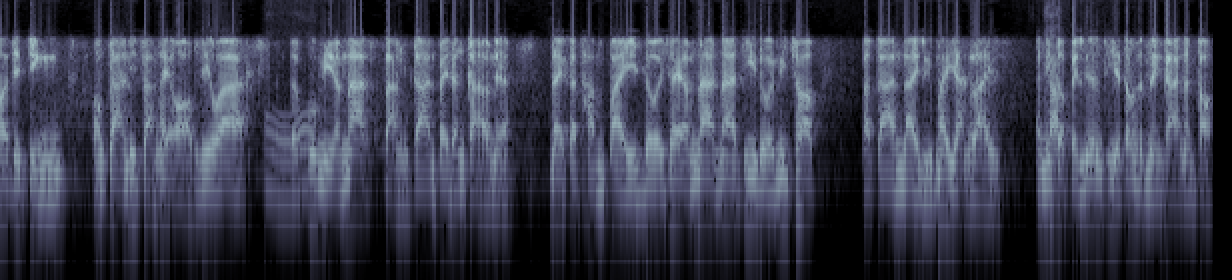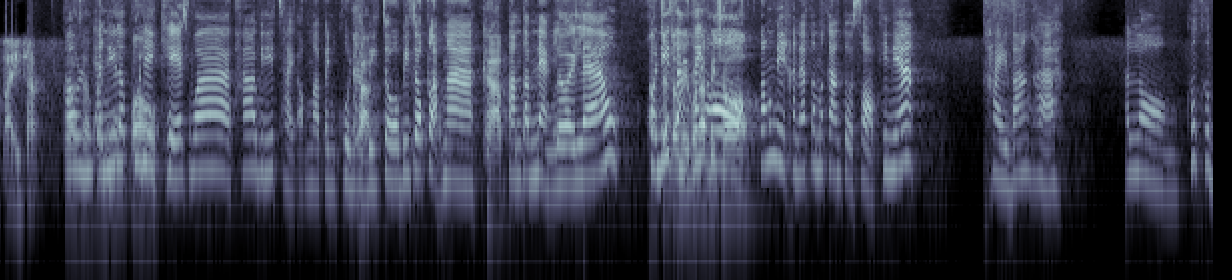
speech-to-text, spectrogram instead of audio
ข้อเท็จจริงของการที่สั่งให้ออกนี่ว่าโอ้เอ่อผู้มีอำนาจสั่งการไปดังกล่าวเนี่ย ได้กระทำไปโดยใช้อำนาจหน้าที่โดยไม่ชอบประการใดหรือไม่อย่างไร อัอันนี้ครับก็เป็นเรื่องที่จะต้องดำเนินการกันต่อไปครับเอาก็จะป็อันนี้เราพูดในมุ่งเคสว่าถ้าวินิจฉัยออกมาเป็นคุณครักับบบิ๊กโจ๊กบิ๊กโจ๊กกลับมาครับตามตำแหน่งเลยแล้ว คนที่อาจจะต้องสั่งมีคนให้รับผิดอชออบกต้องมีคณะกรรมการตรวจสอบทีเนี้ยใครบ้างคะท่านรองก็คือ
